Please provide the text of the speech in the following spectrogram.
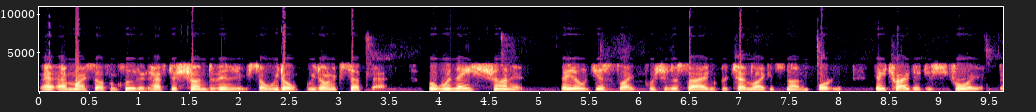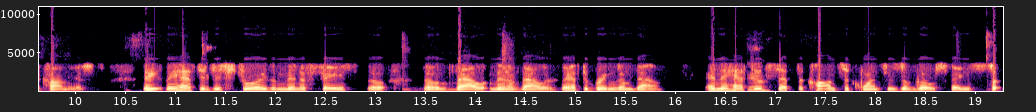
and myself included, have to shun divinity. So we don't we don't accept that. But when they shun it, they don't just like push it aside and pretend like it's not important they try to destroy it, the communists. They, they have to destroy the men of faith, the, the val- men of valor. They have to bring them down. And they have yeah. to accept the consequences of those things so,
